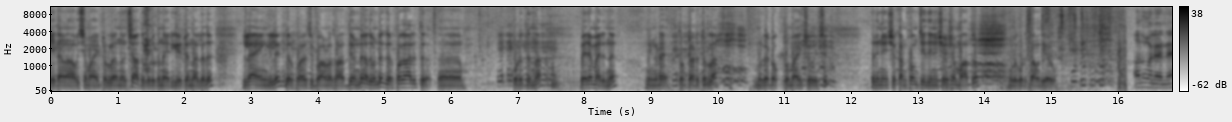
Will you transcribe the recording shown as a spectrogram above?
ഏതാണ് ആവശ്യമായിട്ടുള്ളതെന്ന് വെച്ചാൽ അത് കൊടുക്കുന്നതായിരിക്കും ഏറ്റവും നല്ലത്. ഇല്ല എങ്കിൽ ഗർഭകാലത്തിൽ പോകാനുള്ള സാധ്യതയുണ്ട്. അതുകൊണ്ട് ഗർഭകാലത്ത് കൊടുക്കുന്ന വിരമരുന്ന് നിങ്ങളുടെ തൊട്ടടുത്തുള്ള മൃഗ ഡോക്ടറുമായി ചോദിച്ച് ഇതിന് ശേഷം കൺഫേം ചെയ്തതിന് ശേഷം മാത്രം നിങ്ങൾ കൊടുത്താൽ മതിയാകും. അതുപോലെ തന്നെ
